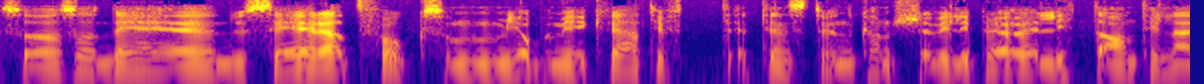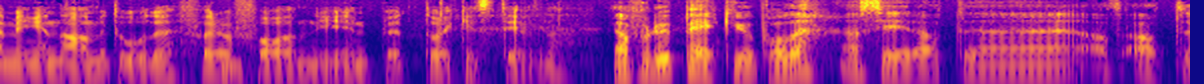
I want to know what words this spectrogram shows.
Så, så, det du ser, er at folk som jobber mye kreativt etter en stund, kanskje vil de prøve litt annen tilnærming, en annen metode, for å mm. få ny input og ikke stivne. Ja, for du peker jo på det. Jeg sier at, eh, at, at,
